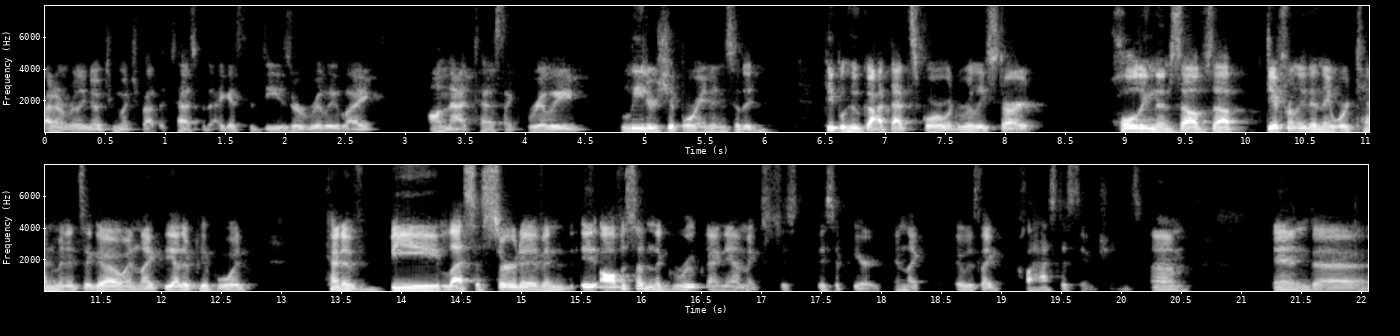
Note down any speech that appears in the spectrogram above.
i don't really know too much about the test but i guess the d's are really like on that test, like really leadership oriented. So the people who got that score would really start holding themselves up differently than they were 10 minutes ago. And like the other people would kind of be less assertive. And it, all of a sudden the group dynamics just disappeared. And like, it was like class distinctions. Um, and uh,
